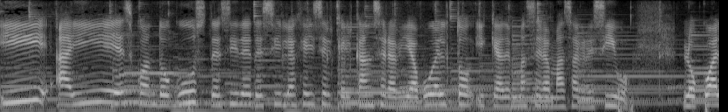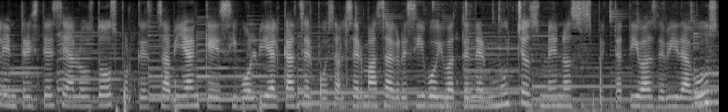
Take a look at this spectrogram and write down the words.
y ahí es cuando Gus decide decirle a Hazel que el cáncer había vuelto y que además era más agresivo, lo cual entristece a los dos porque sabían que si volvía el cáncer, pues al ser más agresivo iba a tener muchas menos expectativas de vida Gus,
